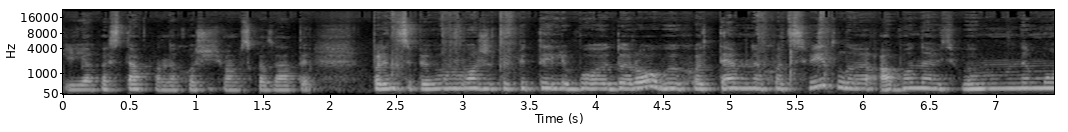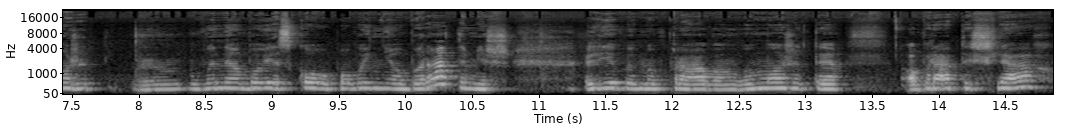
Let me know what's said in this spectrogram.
якось так вони хочуть вам сказати. В принципі, ви можете піти любою дорогою, хоч темною, хоч світлою, або навіть ви не можете, ви не обов'язково повинні обирати між лівим і правим. Ви можете обрати шлях,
